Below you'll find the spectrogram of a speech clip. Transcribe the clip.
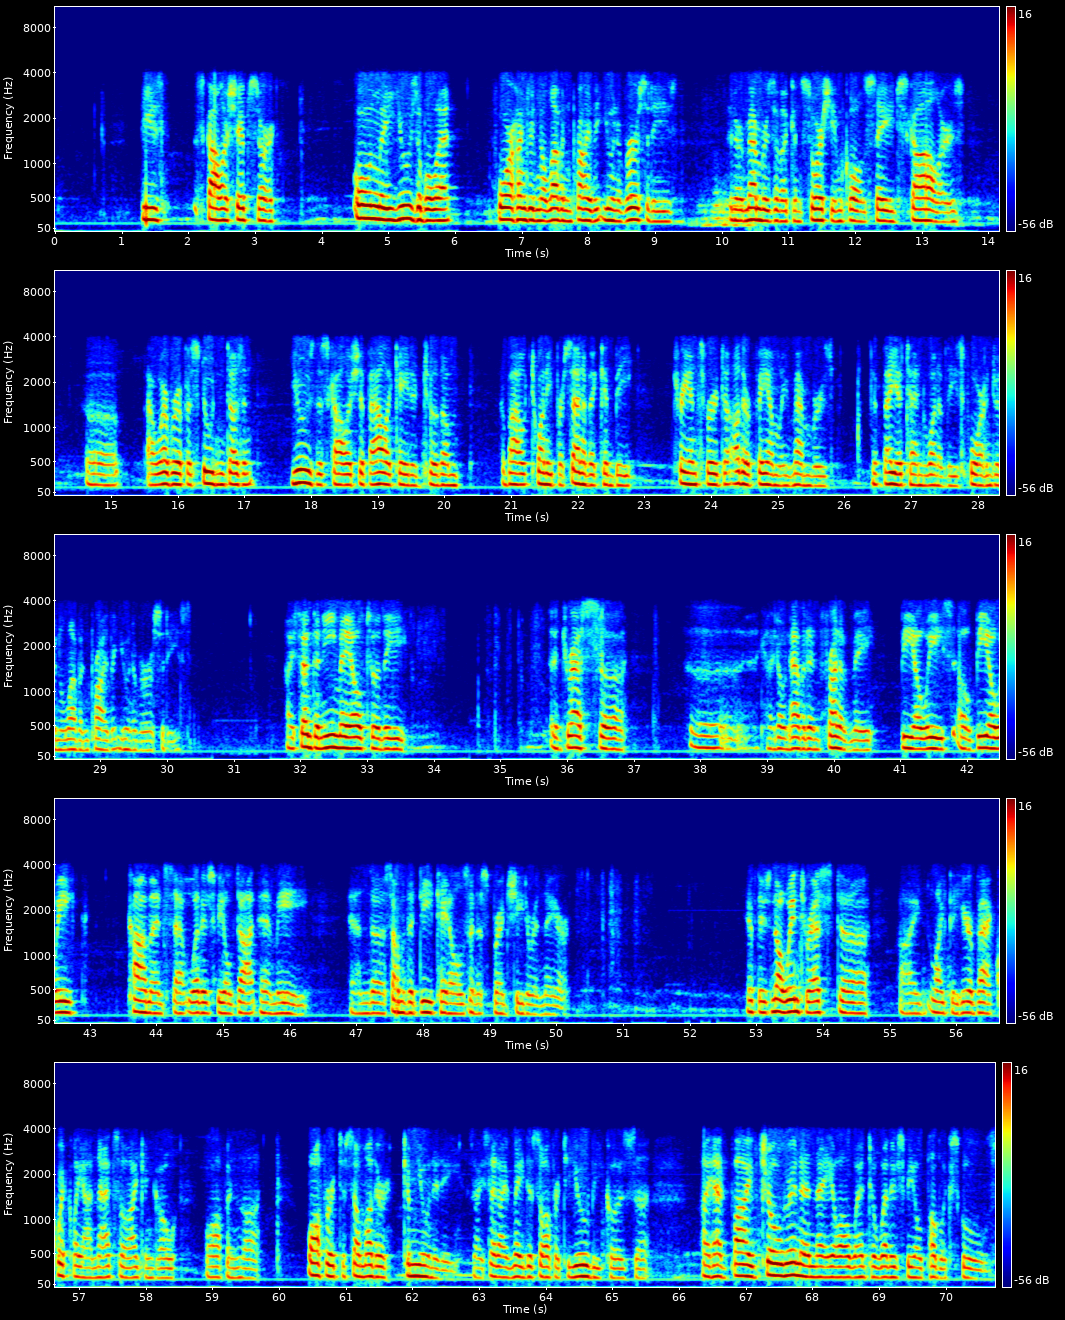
These scholarships are only usable at 411 private universities that are members of a consortium called Sage Scholars. Uh, However, if a student doesn't use the scholarship allocated to them, about 20% of it can be transferred to other family members if they attend one of these 411 private universities. I sent an email to the address, uh, uh, I don't have it in front of me, BOE, oh, BOE comments at wethersfield.me, and uh, some of the details in a spreadsheet are in there. If there's no interest, uh, I'd like to hear back quickly on that so I can go off and uh, offer it to some other community. As I said, I've made this offer to you because uh, I had five children and they all went to Wethersfield Public Schools.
